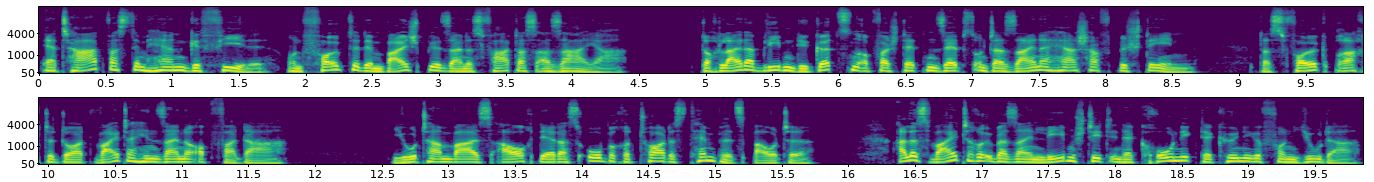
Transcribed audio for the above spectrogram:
Er tat, was dem Herrn gefiel, und folgte dem Beispiel seines Vaters Asaja. Doch leider blieben die Götzenopferstätten selbst unter seiner Herrschaft bestehen. Das Volk brachte dort weiterhin seine Opfer dar. Jotham war es auch, der das obere Tor des Tempels baute. Alles weitere über sein Leben steht in der Chronik der Könige von Juda.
